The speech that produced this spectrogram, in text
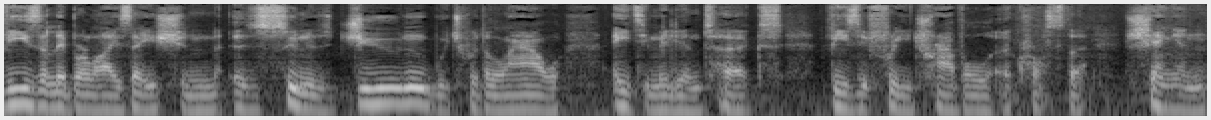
visa liberalization as soon as June, which would allow 80 million Turks visa free travel across the Schengen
